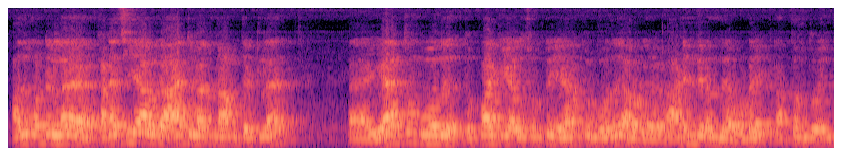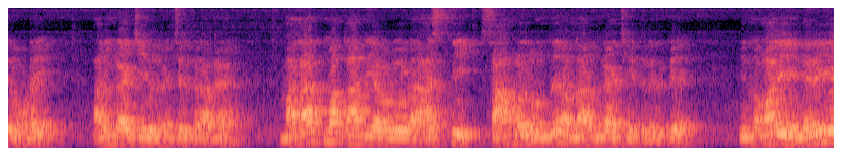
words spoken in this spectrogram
அது மட்டும் இல்லை கடைசியாக அவர் ஆயிரத்தி தொள்ளாயிரத்தி நாற்பத்தெட்டில் இறக்கும் போது துப்பாக்கியால் சுட்டு இறக்கும் போது அவர் அணிந்திருந்த உடை ரத்தம் தோய்ந்த உடை அருங்காட்சியகத்தில் வச்சிருக்கிறாங்க. மகாத்மா காந்தி அவர்களோட அஸ்தி சாம்பல் வந்து அந்த அருங்காட்சியகத்தில் இருக்குது இந்த மாதிரி நிறைய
